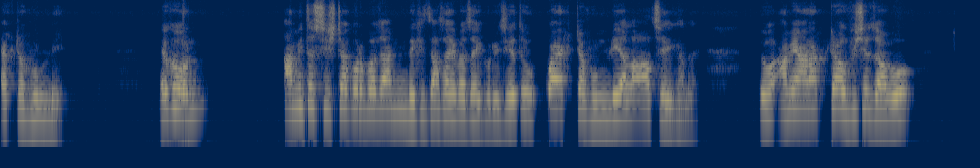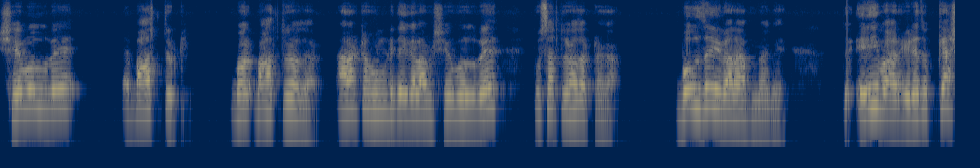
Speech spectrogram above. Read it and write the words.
একটা হুন্ডি। এখন আমি তো চেষ্টা করব যে আমি দেখি যাচাই বাছাই করি, যেহেতু কয়েকটা হুন্ডিয়ালা আছে এখানে। তো আমি আর একটা অফিসে যাব, সে বলবে বাহাত্তর বাহাত্তর হাজার। আর একটা হুন্ডিতে গেলাম, সে বলবে পঁচাত্তর হাজার টাকা। বলতেই পারে আপনাকে। তো এইবার এটা তো ক্যাশ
